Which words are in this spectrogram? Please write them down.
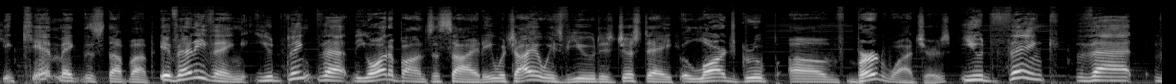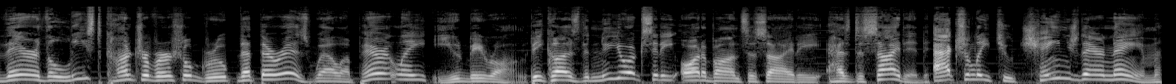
you can't make this stuff up. If anything, you'd think that the Audubon Society, which I always viewed as just a large group of bird watchers, you'd think that they're the least controversial group that there is. Well, apparently, you'd be wrong. Because the New York City Audubon Society has decided actually to change their name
